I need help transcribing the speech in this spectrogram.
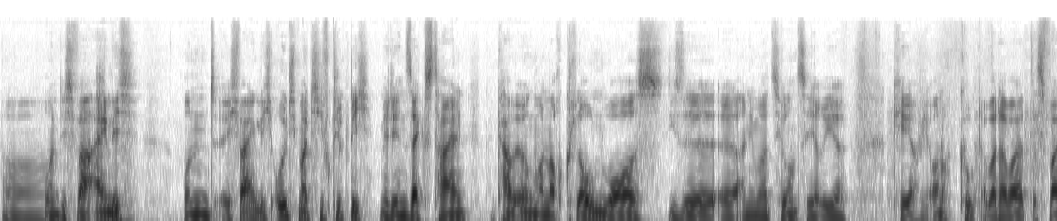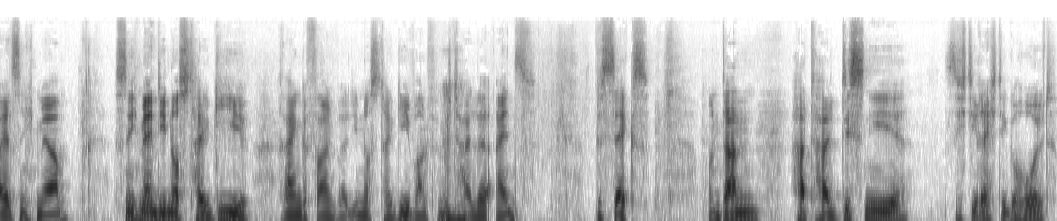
Oh. Und ich war eigentlich, und ich war eigentlich ultimativ glücklich mit den sechs Teilen. Dann kam irgendwann noch Clone Wars, diese äh, Animationsserie. Okay, habe ich auch noch geguckt, aber da war, das war jetzt nicht mehr, ist nicht mehr in die Nostalgie reingefallen, weil die Nostalgie waren für mich Teile 1 bis 6. Und dann hat halt Disney sich die Rechte geholt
